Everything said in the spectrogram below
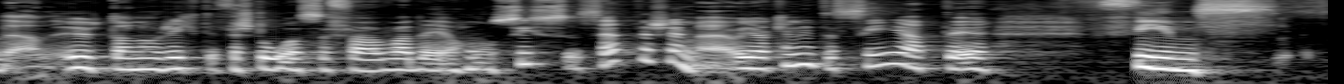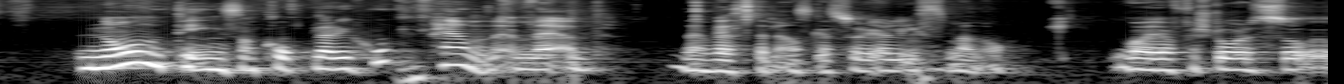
den utan någon riktig förståelse för vad det är hon sysselsätter sig med. Och jag kan inte se att det finns någonting som kopplar ihop henne med den västerländska surrealismen och vad jag förstår så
